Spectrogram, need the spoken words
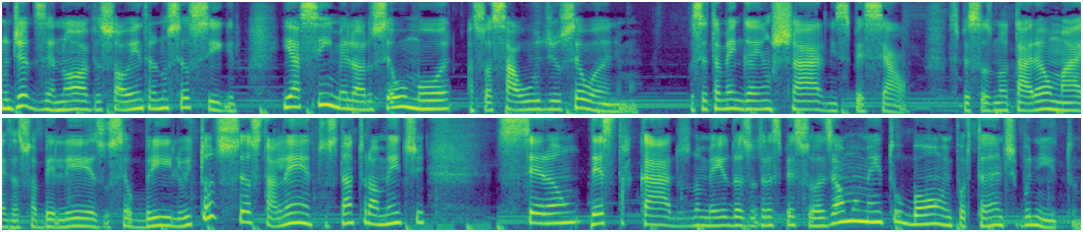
No dia 19, o Sol entra no seu signo e assim melhora o seu humor, a sua saúde e o seu ânimo. Você também ganha um charme especial. As pessoas notarão mais a sua beleza, o seu brilho e todos os seus talentos, naturalmente serão destacados no meio das outras pessoas. É um momento bom, importante, bonito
